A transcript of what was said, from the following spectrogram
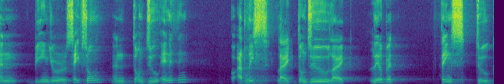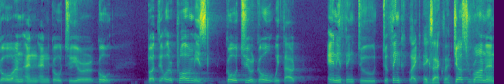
and be in your safe zone and don't do anything. At least, like, don't do like little bit things to go on and, and go to your goal. But the other problem is go to your goal without anything to, to think. Like, Exactly. just run and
